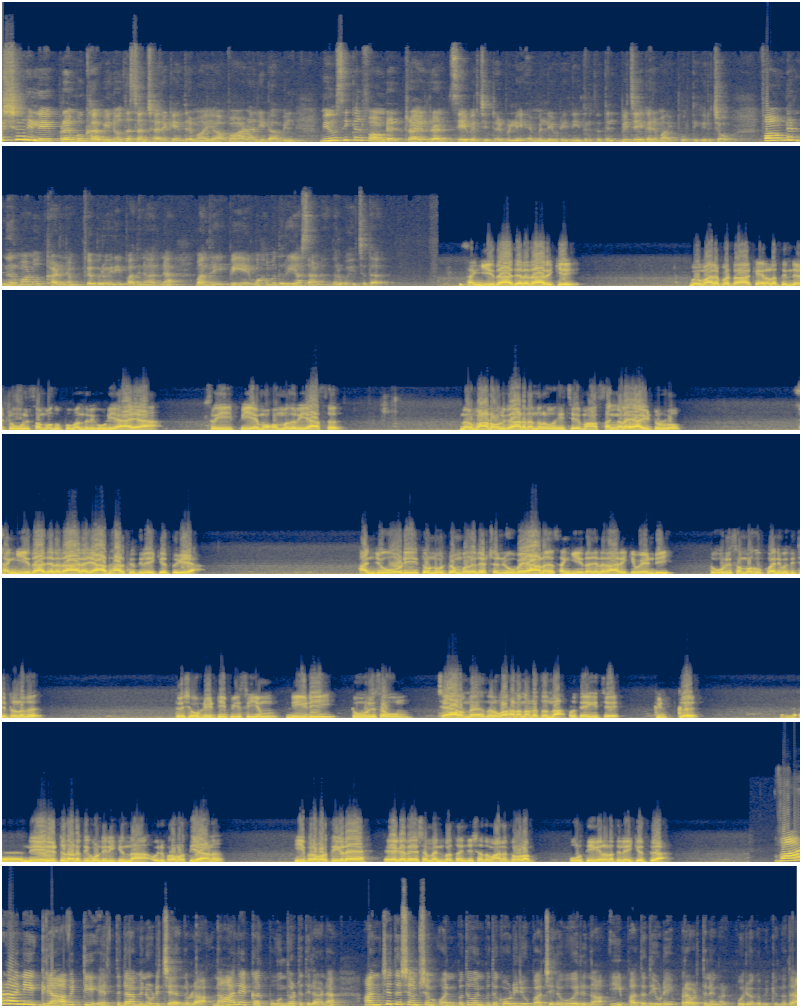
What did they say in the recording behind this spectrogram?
തൃശൂരിലെ പ്രമുഖ വിനോദസഞ്ചാര കേന്ദ്രമായ വാഴാനി ഡാമിൽ musical fountain trial run Xavier Chitrappilly M L എയുടെ നേതൃത്വത്തിൽ വിജയകരമായി പൂർത്തീകരിച്ചു. ഫൗണ്ടൻ നിർമ്മാണോദ്ഘാടനം ഫെബ്രുവരി പതിനാറിന് മന്ത്രി പി എ മുഹമ്മദ് ആണ് നിർവഹിച്ചത്. സംഗീത ജലധാരയ്ക്ക് ബഹുമാനപ്പെട്ട കേരളത്തിന്റെ ടൂറിസം വകുപ്പ് മന്ത്രി കൂടിയായ ശ്രീ പി എ മുഹമ്മദ് റിയാസ് നിർമ്മാണോദ്ഘാടനം നിർവഹിച്ച് മാസങ്ങളെ ആയിട്ടുള്ളൂ. സംഗീത ജലധാര യാഥാർത്ഥ്യത്തിലേക്ക് എത്തുകയാണ് അഞ്ചു കോടി തൊണ്ണൂറ്റൊമ്പത് ലക്ഷം രൂപയാണ് സംഗീത ജലധാരയ്ക്ക് വേണ്ടി ടൂറിസം വകുപ്പ് അനുവദിച്ചിട്ടുള്ളത്. തൃശൂർ ഡി ടി പി സിയും ഡി ഡി ടൂറിസവും ചേർന്ന് നിർവഹണം നടത്തുന്ന പ്രത്യേകിച്ച് കിഡ്ക്ക് നേരിട്ട് നടത്തിക്കൊണ്ടിരിക്കുന്ന ഒരു പ്രവൃത്തിയാണ്. ഈ പ്രവൃത്തിയുടെ ഏകദേശം എൺപത്തഞ്ച് ശതമാനത്തോളം പൂർത്തീകരണത്തിലേക്ക് എത്തുക. വാഴാനി ഗ്രാവിറ്റി എർത്ത് ഡാമിനോട് ചേർന്നുള്ള നാലേക്കർ പൂന്തോട്ടത്തിലാണ് അഞ്ച് ദശാംശം ഒൻപത് ഒൻപത് കോടി രൂപ ചെലവ് വരുന്ന ഈ പദ്ധതിയുടെ പ്രവർത്തനങ്ങൾ പുരോഗമിക്കുന്നത്.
